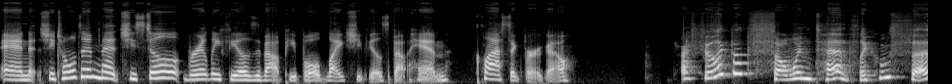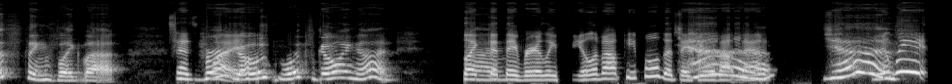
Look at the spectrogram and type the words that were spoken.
And she told him that she still rarely feels about people like she feels about him. Classic Virgo. I feel like that's so intense. Like who says things like that? Says what? Virgos, what's going on? Like Um, that they rarely feel about people that they feel about them. Yeah. Really?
